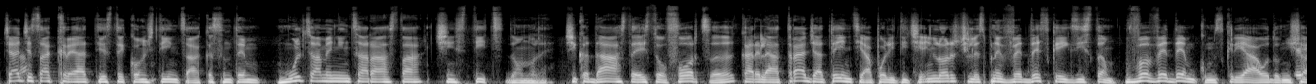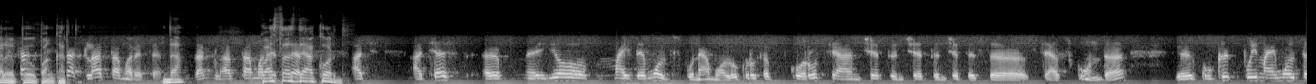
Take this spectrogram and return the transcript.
Ceea da? ce s-a creat este conștiința că suntem mulți oameni în țara asta cinstiți, domnule. Și că da, asta este o forță care le atrage atenția politicienilor și le spune, vedeți că existăm. Vă vedem, cum scria o domnișoară exact, pe o pancartă. Exact, la asta mă refer. Da. Exact, la asta mă Cu asta refer. de acord. Acest, uh, eu mai de mult spuneam un lucru, că corupția încet, încet începe să se ascundă, uh, cu cât pui mai multă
